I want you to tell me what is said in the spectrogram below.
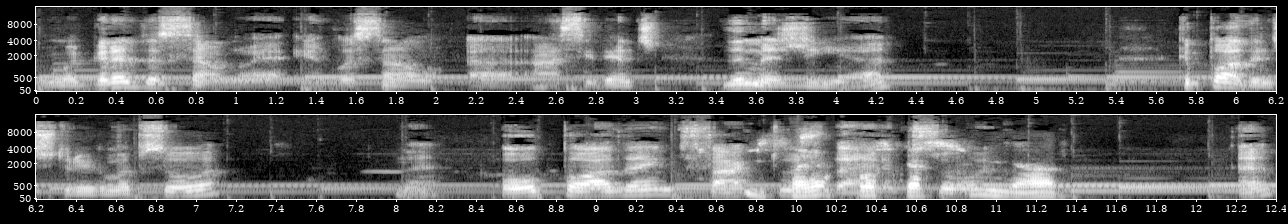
uma gradação não é, em relação a, a, acidentes de magia que podem destruir uma pessoa é? ou podem, de facto, e ajudar a pessoa. A pessoa... Sonhar. Hã?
